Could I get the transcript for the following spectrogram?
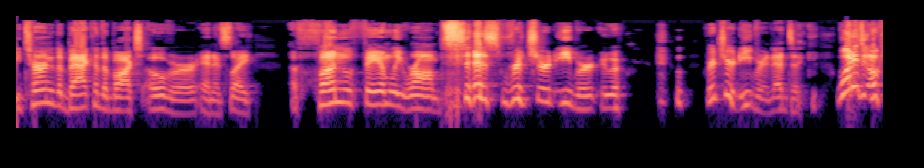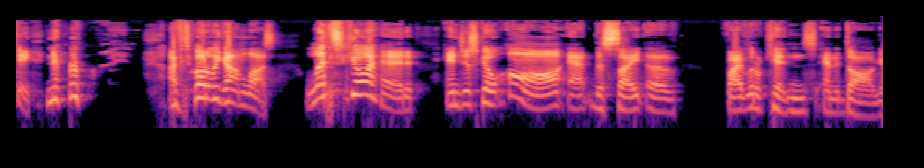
You turned the back of the box over and it's like a fun family romp, says Richard Ebert. Who, Richard Ebert, that's a. What is. Okay, never mind. I've totally gotten lost. Let's go ahead and just go aw at the sight of five little kittens and a dog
